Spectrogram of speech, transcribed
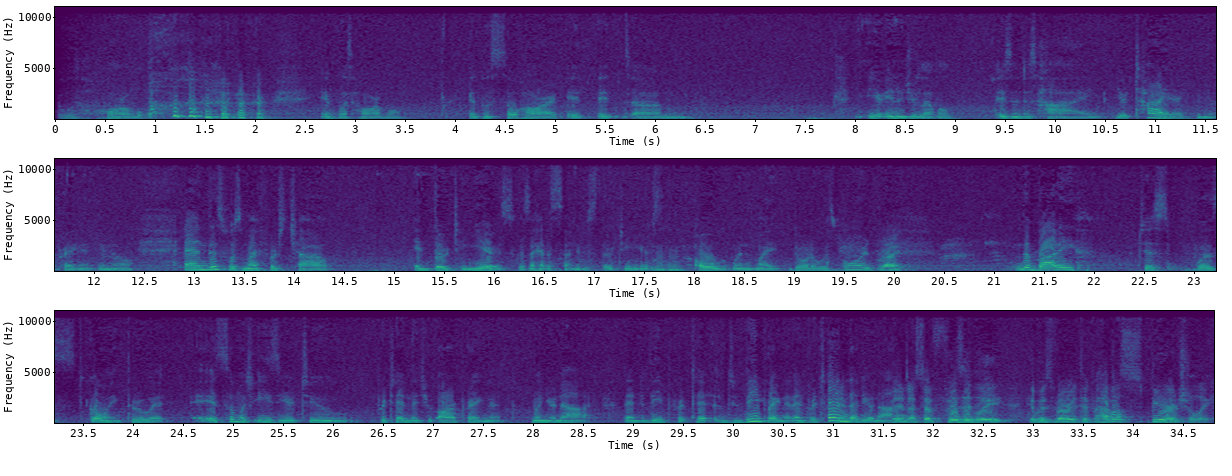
It was horrible. it was horrible. It was so hard. It, it um, your energy level isn't as high. You're tired when you're pregnant, you know. And this was my first child in 13 years because I had a son who was 13 years Mhm. old when my daughter was born. Right? The body just was going through it. It's so much easier to pretend that you are pregnant when you're not than to be to be pregnant and pretend that you're not. Then, uh, so physically, it was very difficult. How about spiritually?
